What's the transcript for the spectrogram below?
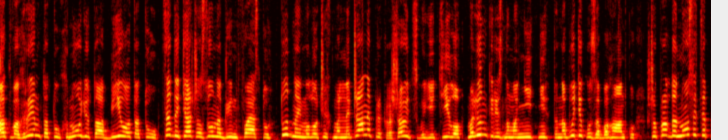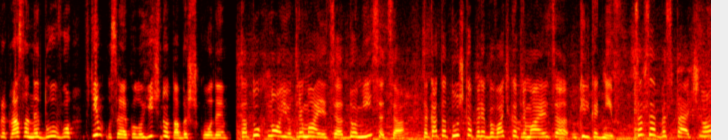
Аквагрим, тату хною та біотату. Це дитяча зона Грінфесту. Тут наймолодші хмельничани прикрашають своє тіло. Малюнки різноманітні та на будь-яку забаганку. Щоправда, носиться прикраса недовго, втім, усе екологічно та без шкоди. Тату хною тримається до місяця. Така татушка перебивачка тримається кілька днів. Це все безпечно,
